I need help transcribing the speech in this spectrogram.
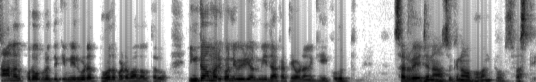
ఛానల్ పురోభివృద్ధికి మీరు కూడా దోహదపడ వాళ్ళు అవుతారు ఇంకా మరికొన్ని వీడియోలు మీ దాకా తేవడానికి కుదురుతుంది. సర్వే జన సుఖినో భవంతు స్వస్తి.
